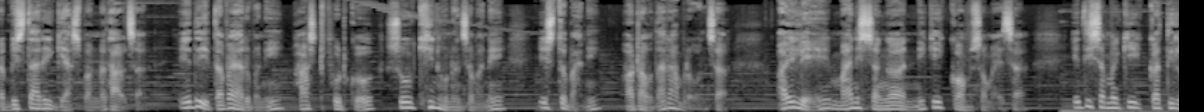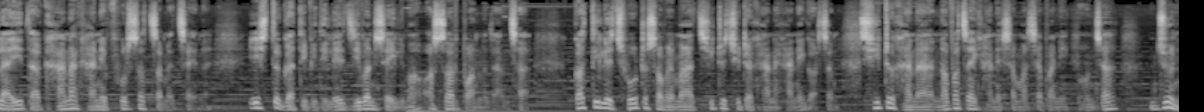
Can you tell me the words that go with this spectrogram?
र बिस्तारै ग्यास बन्न थाल्छ। यदि तपाईँहरू पनि फास्ट फुडको शौखिन हुनुहुन्छ भने यस्तो बानी हटाउँदा राम्रो हुन्छ। अहिले मानिससँग निकै कम समय छ। यतिसम्म कि कतिलाई त खाना खाने फुर्सद समेत छैन। यस्तो गतिविधिले जीवनशैलीमा असर पर्न जान्छ। कतिले छोटो समयमा छिटो छिटो खाना खाने गर्छन्। छिटो खाना नपचाइ खाने समस्या पनि हुन्छ जुन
